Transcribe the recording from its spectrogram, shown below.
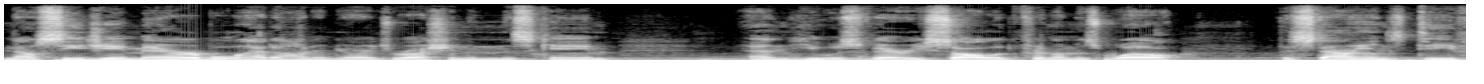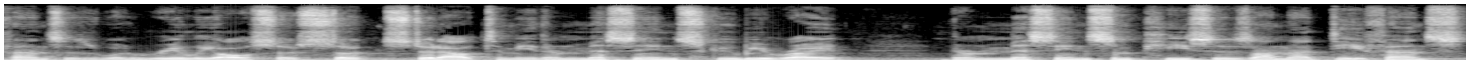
Now, CJ Marable had 100 yards rushing in this game, and he was very solid for them as well the Stallions' defense is what really also stood, stood out to me. They're missing Scooby Wright. They're missing some pieces on that defense,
